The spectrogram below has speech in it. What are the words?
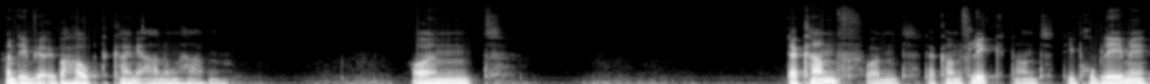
von dem wir überhaupt keine Ahnung haben. Und der Kampf und der Konflikt und die Probleme,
